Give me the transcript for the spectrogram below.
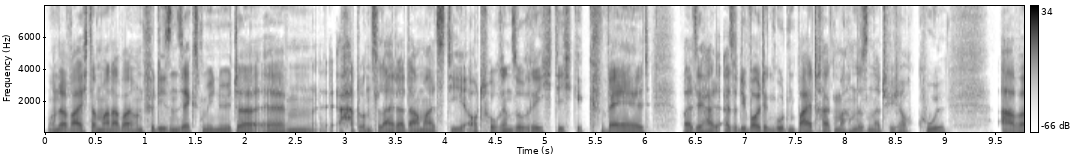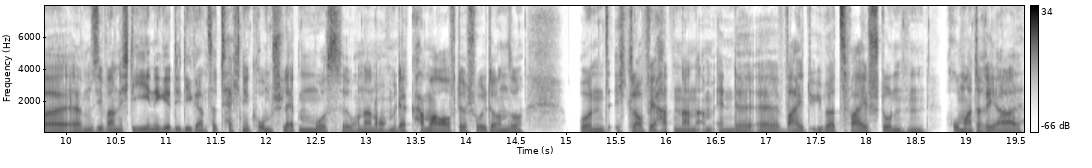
Und da war ich dann mal dabei und für diesen 6 Minuten ähm, hat uns leider damals die Autorin so richtig gequält, weil sie halt, also die wollte einen guten Beitrag machen, das ist natürlich auch cool, aber ähm, sie war nicht diejenige, die die ganze Technik rumschleppen musste und dann auch mit der Kamera auf der Schulter und so. Und ich glaube, wir hatten dann am Ende äh, weit über zwei Stunden Rohmaterial.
